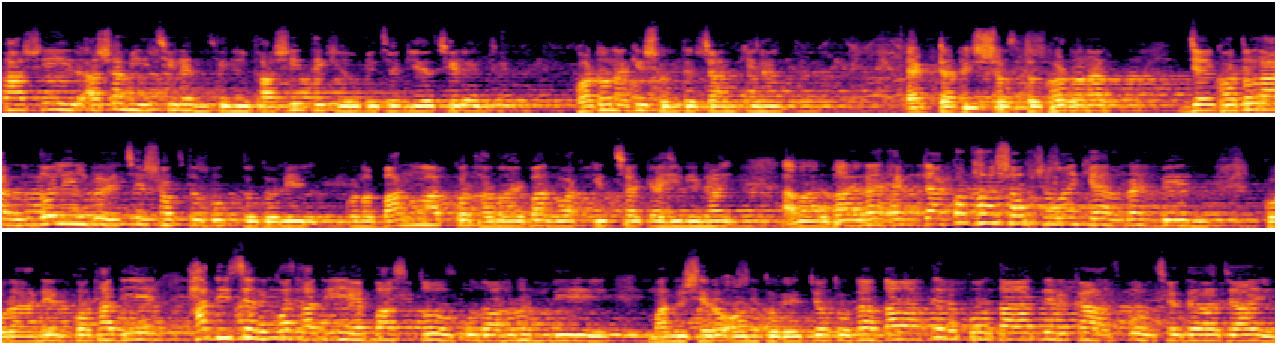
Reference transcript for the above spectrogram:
ফাঁসির আসামি ছিলেন। তিনি ফাঁসি থেকেও বেঁচে গিয়েছিলেন। ঘটনা কি শুনতে চান কিনা? একটা বিশ্বস্ত ঘটনা। যে ঘটনার দলিল রয়েছে শক্তভুক্ত দলিল। কোন বানোয়াট কথা নয়, বানোয়াট কিচ্ছা কাহিনী নয়। আমার ভাইরা একটা কথা সব সময় খেয়াল রাখবেন। কোরআনের কথা দিয়ে, হাদিসের কথা দিয়ে বাস্তব উদাহরণ দিয়ে মানুষের অন্তরে যতটা দাওয়াতের দাওয়াতের কাজ পৌঁছে দেওয়া যায়,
